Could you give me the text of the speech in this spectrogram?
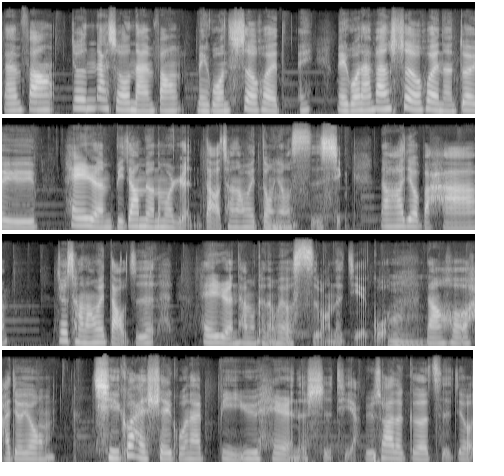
南方，嗯、就是那时候南方美国社会，哎，美国南方社会呢对于黑人比较没有那么人道，常常会动用死刑，嗯、然后他就把他，就常常会导致黑人他们可能会有死亡的结果。嗯，然后他就用奇怪水果来比喻黑人的尸体啊，比如说他的歌词就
